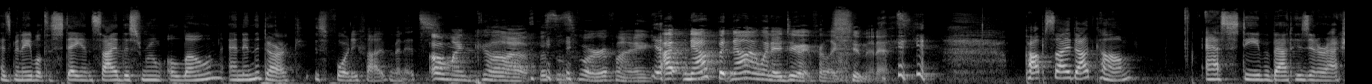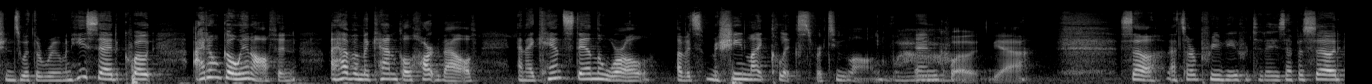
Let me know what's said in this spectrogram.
has been able to stay inside this room alone and in the dark is 45 minutes. oh my god, this is horrifying. I, now, but now I want to do it for like two minutes. Popsci.com asked Steve about his interactions with the room, and he said, quote, I don't go in often. I have a mechanical heart valve, and I can't stand the whirl of its machine-like clicks for too long. Wow. End quote. Yeah. So that's our preview for today's episode.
